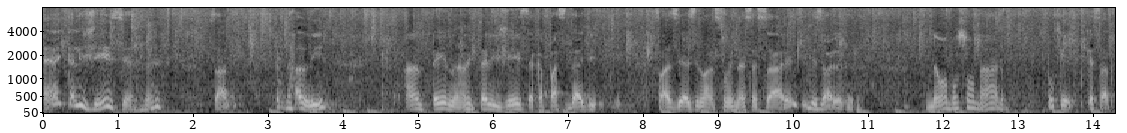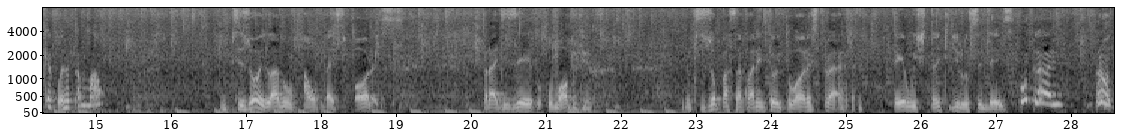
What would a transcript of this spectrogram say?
É inteligência, né? Sabe? Ali a antena, a inteligência, a capacidade de fazer as ilações necessárias e dizer, olha, não a Bolsonaro. Por quê? Porque sabe que a coisa tá mal. Não precisou ir lá no altas horas para dizer o óbvio. Não precisou passar 48 horas para ter um instante de lucidez. Contrário. Pronto,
